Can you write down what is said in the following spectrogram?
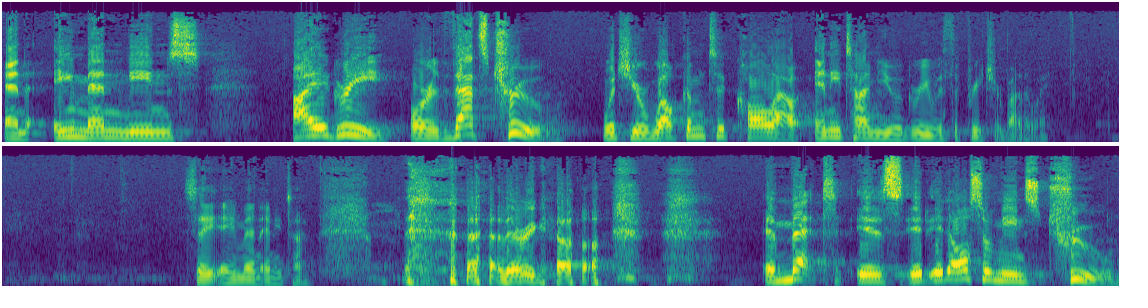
And amen means I agree or that's true. which you're welcome to call out anytime you agree with the preacher, by the way. Say amen anytime. there we go. Emet is, it, it also means true,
